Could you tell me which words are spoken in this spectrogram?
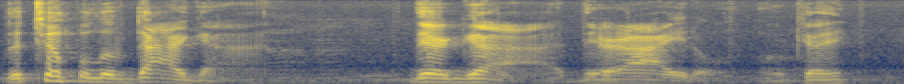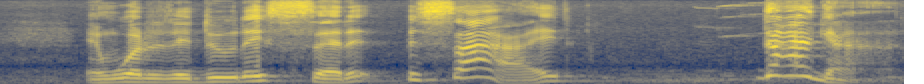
the temple of Dagon, their god, their idol, okay? And what did they do? They set it beside Dagon.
